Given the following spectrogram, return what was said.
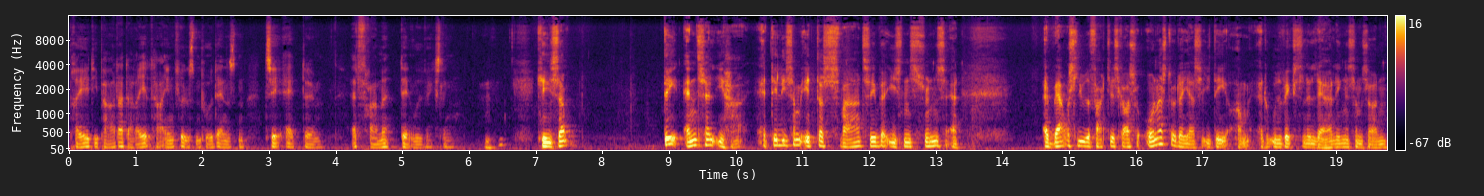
præge de parter, der reelt har indflydelsen på uddannelsen, til at, øh, at fremme den udveksling. Mm-hmm. Kan I så, det antal, I har, er det ligesom et, der svarer til, hvad I sådan synes, at erhvervslivet faktisk også understøtter jeres idé om at udveksle lærlinge som sådan?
